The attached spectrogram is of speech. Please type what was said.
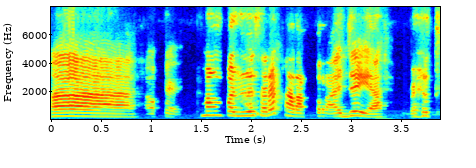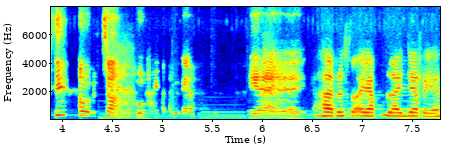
Ah, oke. Okay. Emang pada dasarnya karakter aja ya. Berarti kalau canggung itu ya. Iya, iya. Ya. Harus banyak belajar ya.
